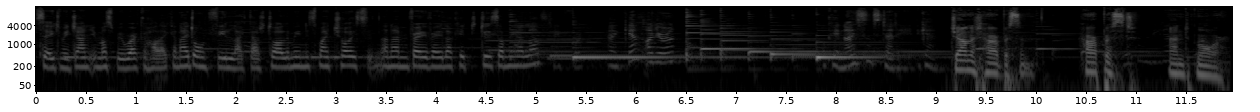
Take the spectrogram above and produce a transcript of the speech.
say to me, Jan, you must be a workaholic, and I don't feel like that at all. I mean, it's my choice, and I'm very, very lucky to do something I love. Again, on your own. Okay, nice and steady. Again. Janet Harbison, harpist and more.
